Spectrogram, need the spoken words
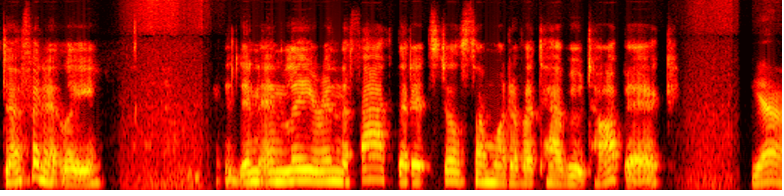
Definitely. And, and layer in the fact that it's still somewhat of a taboo topic. Yeah.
